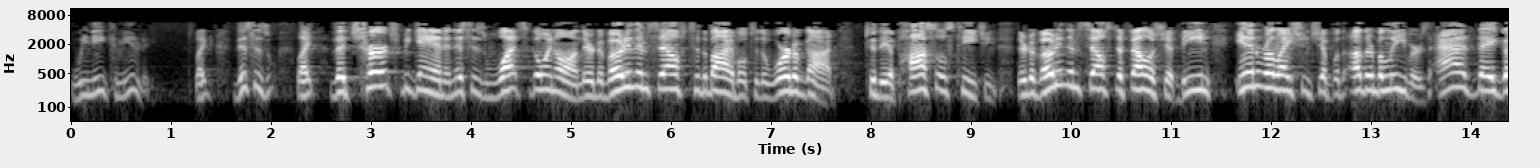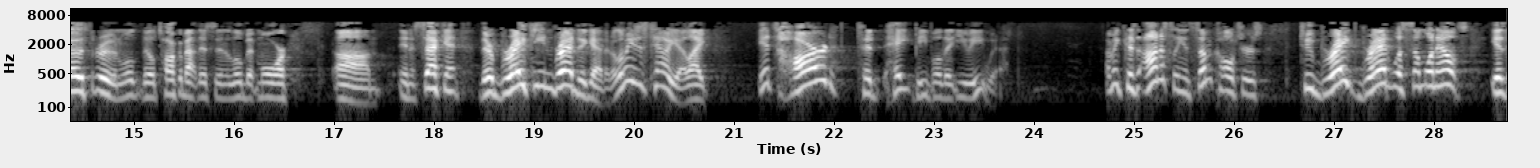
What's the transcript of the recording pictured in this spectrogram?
we need community. Like, this is, like, the church began and this is what's going on. They're devoting themselves to the Bible, to the Word of God, to the apostles' teaching. They're devoting themselves to fellowship, being in relationship with other believers as they go through. And we'll, they'll talk about this in a little bit more, um, in a second. They're breaking bread together. Let me just tell you, like, it's hard to hate people that you eat with. I mean, because honestly, in some cultures, to break bread with someone else is,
